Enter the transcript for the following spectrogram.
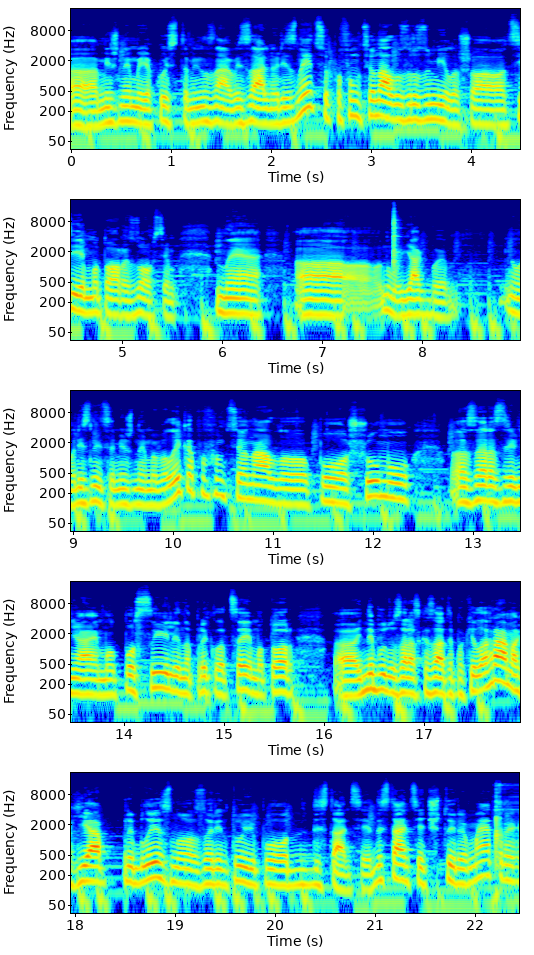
е, між ними якусь там, не знаю, візуальну різницю. По функціоналу зрозуміло, що ці мотори зовсім не е, ну, якби, ну, різниця між ними велика по функціоналу, по шуму е, зараз зрівняємо, по силі, наприклад, цей мотор. Не буду зараз казати по кілограмах, я приблизно зорієнтую по дистанції. Дистанція 4 метри.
